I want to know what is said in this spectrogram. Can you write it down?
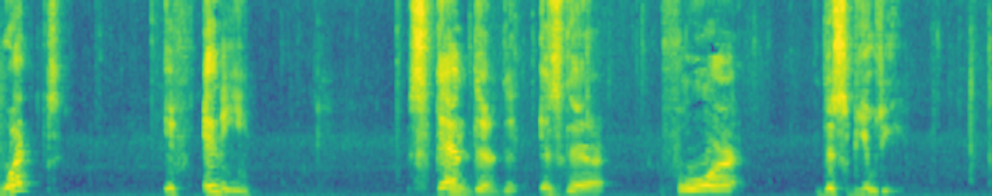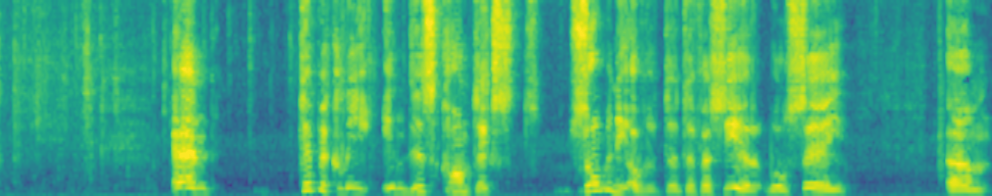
what, if any, standard is there for this beauty? And typically, in this context, so many of the tafsir will say, um,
